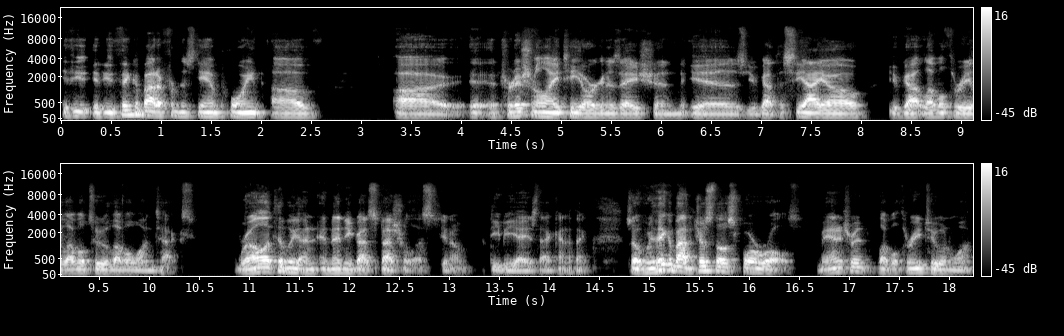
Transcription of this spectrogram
if you if you think about it from the standpoint of uh, a traditional IT organization is you've got the CIO, you've got level three, level two, level one techs, relatively, and, and then you've got specialists, you know, DBAs, that kind of thing. So if we think about just those four roles, management, level three, two, and one,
